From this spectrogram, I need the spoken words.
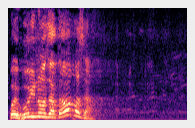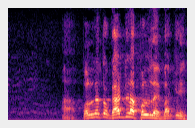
કોઈ હુઈ ન જતા હો પાછા. હા, પલ્લે તો ગાડલા પલ્લે, બાકી.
